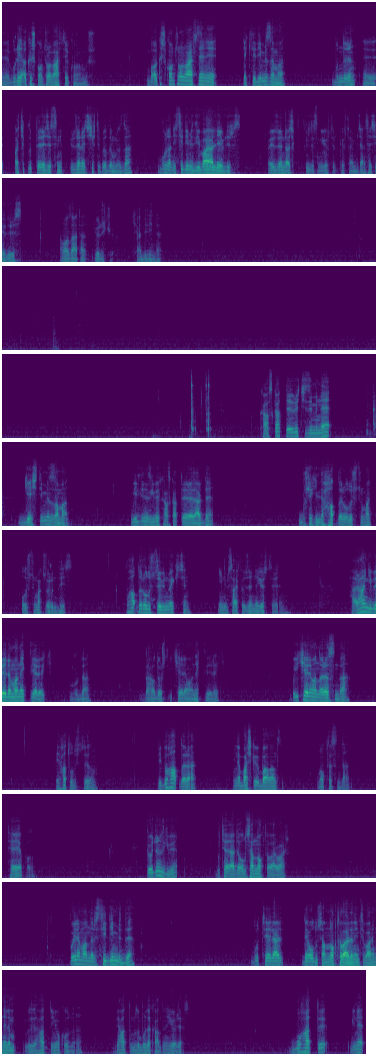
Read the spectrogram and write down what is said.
E, buraya akış kontrol valfleri konulmuş. Bu akış kontrol valflerini eklediğimiz zaman bunların e, açıklık derecesini üzerine çift tıkladığımızda buradan istediğimiz gibi ayarlayabiliriz. Ve üzerinde açıklık derecesini gösterip göstermeyeceğini seçebiliriz. Ama zaten gözüküyor kendiliğinden. Kaskat devre çizimine geçtiğimiz zaman bildiğiniz gibi kaskat devrelerde bu şekilde hatları oluşturmak oluşturmak zorundayız. Bu hatları oluşturabilmek için yeni bir sayfa üzerinde gösterelim. Herhangi bir eleman ekleyerek buradan daha doğrusu iki eleman ekleyerek bu iki eleman arasında bir hat oluşturalım. Ve bu hatlara yine başka bir bağlantı noktasından T yapalım. Gördüğünüz gibi bu T'lerde oluşan noktalar var. Bu elemanları sildiğimizde bu T'lerde oluşan noktalardan itibaren ele, e, hattın yok olduğunu ve hattımızın burada kaldığını göreceğiz. Bu hattı yine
